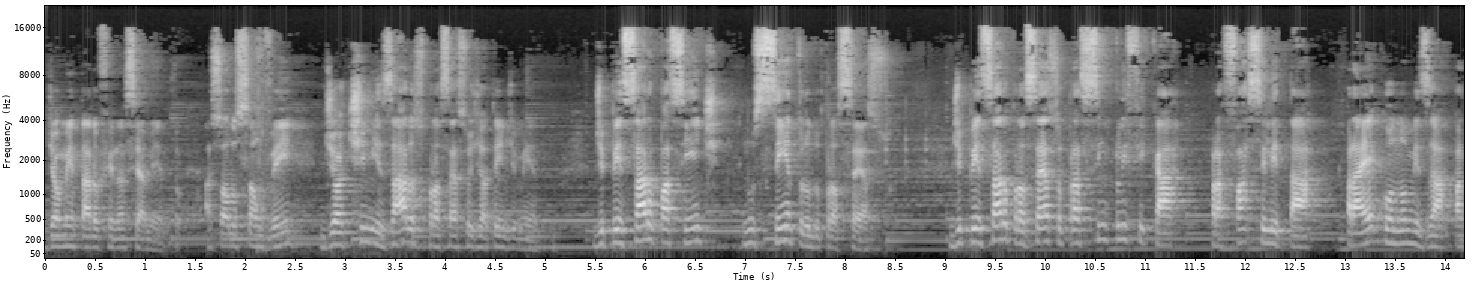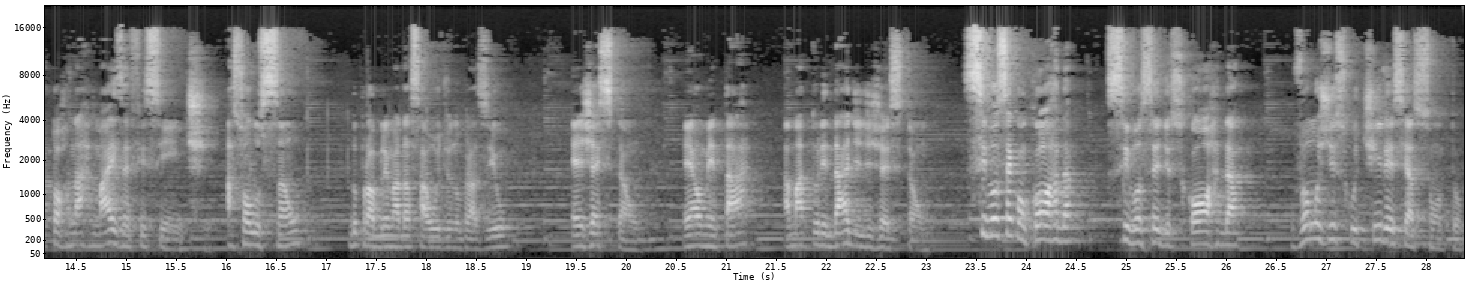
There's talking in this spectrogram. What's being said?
de aumentar o financiamento. A solução vem de otimizar os processos de atendimento, de pensar o paciente no centro do processo, de pensar o processo para simplificar, para facilitar, para economizar, para tornar mais eficiente. A solução do problema da saúde no Brasil é gestão, é aumentar a maturidade de gestão. Se você concorda, se você discorda, vamos discutir esse assunto.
